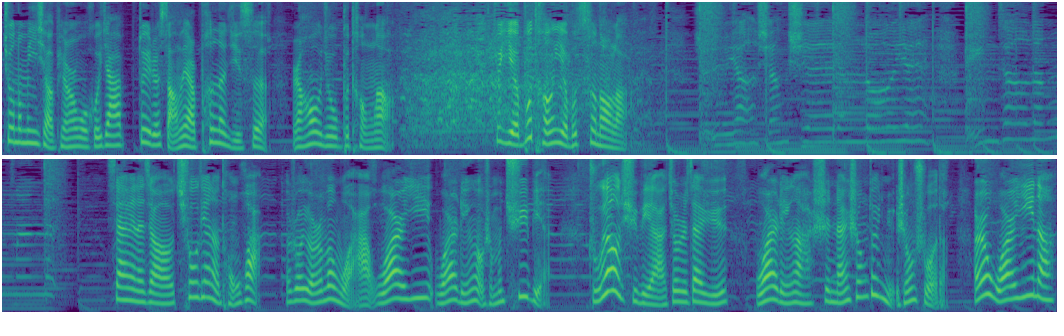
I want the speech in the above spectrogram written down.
就那么一小瓶，我回家对着嗓子眼喷了几次，然后就不疼了，就也不疼也不刺挠了。下面呢叫秋天的童话。他说：“有人问我啊，五二一、五二零有什么区别？主要区别啊，就是在于五二零啊是男生对女生说的，而五二一呢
